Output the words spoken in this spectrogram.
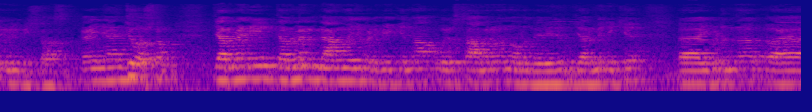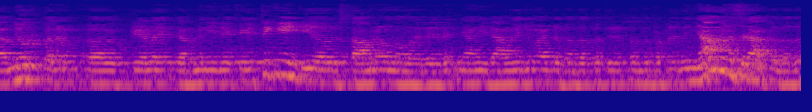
ഒരു വിശ്വാസം. കഴിഞ്ഞ അഞ്ചു വർഷം ജർമ്മനിയിൽ ജർമ്മൻ ലാംഗ്വേജ് പഠിപ്പിക്കുന്ന ഒരു സ്ഥാപനം എന്നുള്ള നിലയിലും ജർമ്മനിക്ക് ഇവിടുന്ന് അഞ്ഞൂറ് പരം കുട്ടികളെ ജർമ്മനിയിലേക്ക് എത്തിക്കുകയും ചെയ്ത ഒരു സ്ഥാപനം എന്നുള്ള നിലയിൽ ഞാൻ ഈ ലാംഗ്വേജുമായിട്ട് ബന്ധപ്പെട്ട് ബന്ധപ്പെട്ട് ഞാൻ മനസ്സിലാക്കുന്നത്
